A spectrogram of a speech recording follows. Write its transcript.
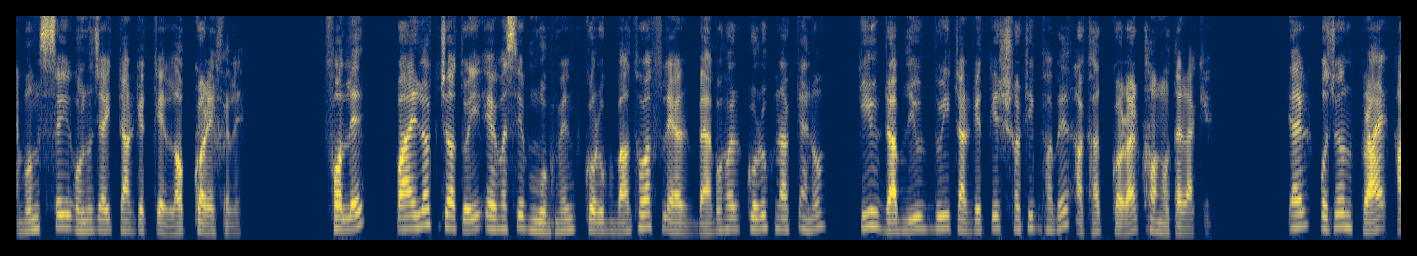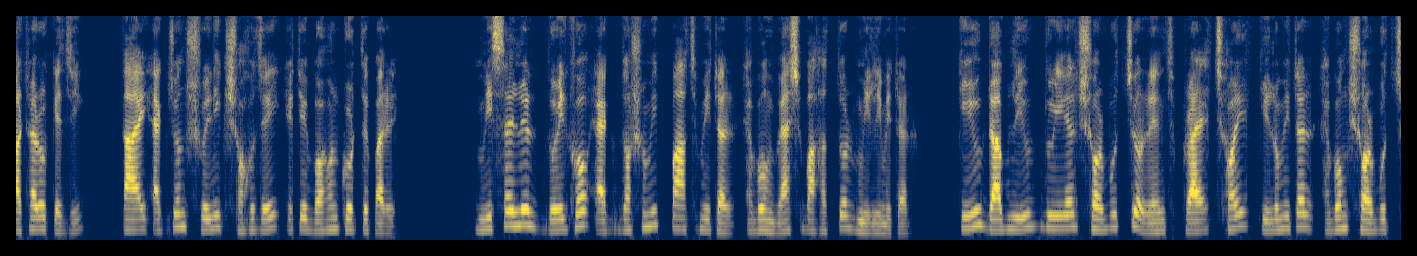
এবং সেই অনুযায়ী টার্গেটকে লক করে ফেলে। ফলে পাইলট যতই এভাসিভ মুভমেন্ট করুক বা ধোয়া ফ্লেয়ার ব্যবহার করুক না কেন কিউডাব্লিউ দুই টার্গেটকে সঠিকভাবে আঘাত করার ক্ষমতা রাখে। এর ওজন প্রায় আঠারো কেজি, তাই একজন সৈনিক সহজেই এটি বহন করতে পারে। মিসাইলের দৈর্ঘ্য এক দশমিক পাঁচ মিটার এবং ব্যাস বাহাত্তর মিলিমিটার। কিউডাব্লিউ দুই এর সর্বোচ্চ রেঞ্জ প্রায় ছয় কিলোমিটার এবং সর্বোচ্চ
